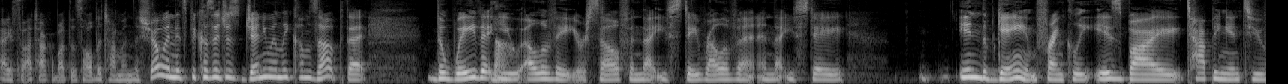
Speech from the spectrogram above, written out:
I, I talk about this all the time on the show, and it's because it just genuinely comes up that the way that yeah. you elevate yourself and that you stay relevant and that you stay in the game, frankly, is by tapping into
